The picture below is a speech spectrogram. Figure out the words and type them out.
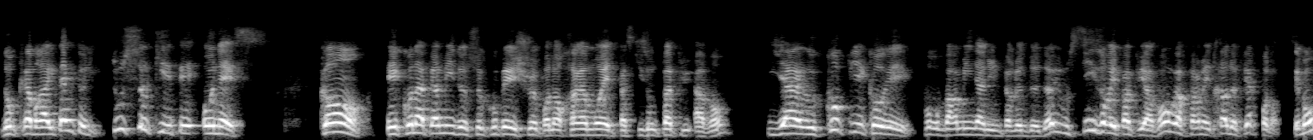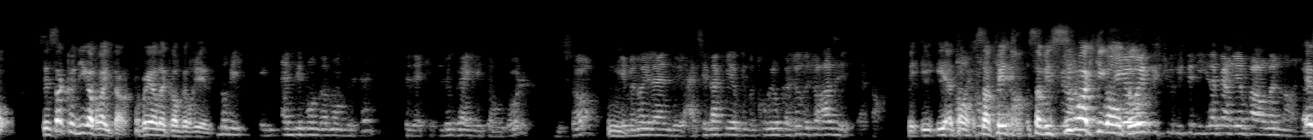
Donc la Braïta, te dit, tous ceux qui étaient honnêtes quand et qu'on a permis de se couper les cheveux pendant Kharamoued parce qu'ils n'ont pas pu avant, il y a le copier-coller pour Barminan une période de deuil, ou s'ils n'auraient pas pu avant, on leur permettra de faire pendant. C'est bon? C'est ça que dit la Braïta. T'as pas d'accord, Gabriel? Non, mais indépendamment de que le gars, il était en tôle, il sort, Mm. et maintenant il a un deuil. Ah, c'est là qu'il a trouvé l'occasion de se raser. Attends. Et, attends, ça fait, ça fait six mois qu'il est en. Il Eh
